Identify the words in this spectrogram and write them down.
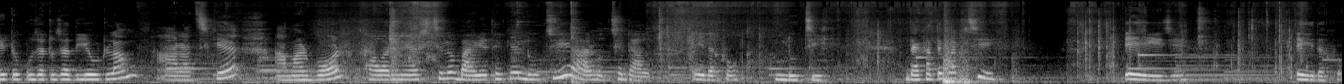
এই তো পূজা টুজা দিয়ে উঠলাম। আর আজকে আমার বর খাবার নিয়ে আসছিল বাইরে থেকে লুচি আর হচ্ছে ডাল। এই দেখো, লুচি। দেখাতে পারছি এই যে, এই দেখো।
